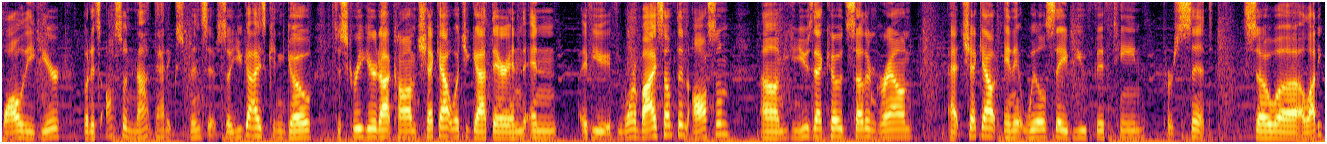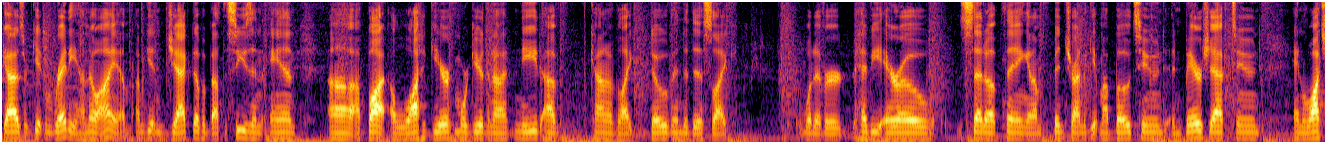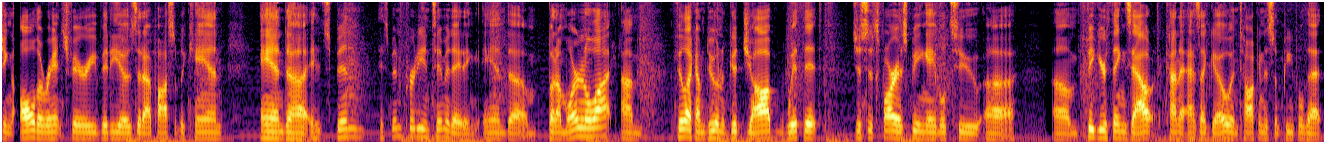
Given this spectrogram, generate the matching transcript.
quality gear, but it's also not that expensive. So you guys can go to screegear.com, check out what you got there, and, and if you if you want to buy something, awesome. Um, you can use that code Southern Ground at checkout, and it will save you 15%. So uh, a lot of you guys are getting ready. I know I am. I'm getting jacked up about the season, and uh, I bought a lot of gear, more gear than I need. I've kind of like dove into this like whatever heavy arrow setup thing, and I've been trying to get my bow tuned and bare shaft tuned, and watching all the Ranch Fairy videos that I possibly can. And uh, it's been it's been pretty intimidating, and um, but I'm learning a lot. I'm, I feel like I'm doing a good job with it just as far as being able to uh, um, figure things out kind of as I go and talking to some people that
